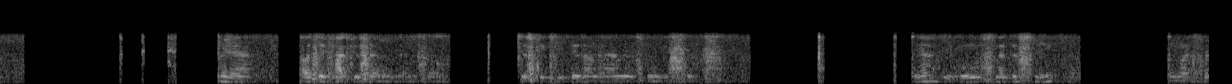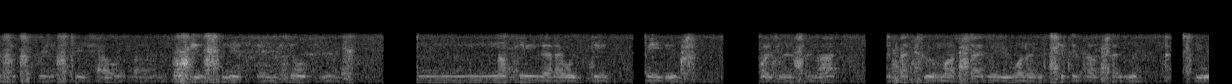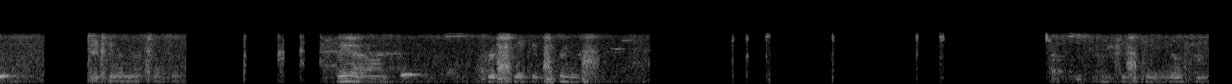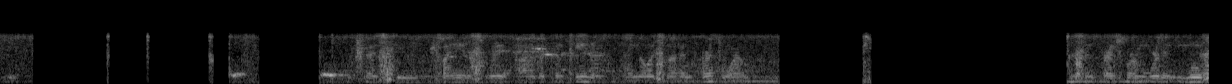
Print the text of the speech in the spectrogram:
Yeah, I would say five to seven then. So just to keep it on average, maybe six. Yeah, he moves like a snake. In my first experience to how um, see a snake in the Philippines, mm, nothing that I would think maybe it's poisonous or not. If I threw him outside, maybe one of the chickens outside would actually eat him or something. Yeah, um, first snake experience. Interesting enough, he, he tries to find his way out of the container. I know it's not an earthworm. Because an wouldn't move.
